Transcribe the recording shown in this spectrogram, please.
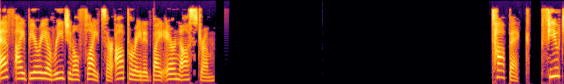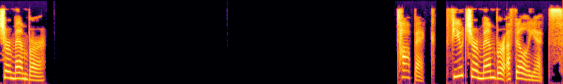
F Iberia regional flights are operated by Air Nostrum. Topic: Future member. Topic: Future member affiliates.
